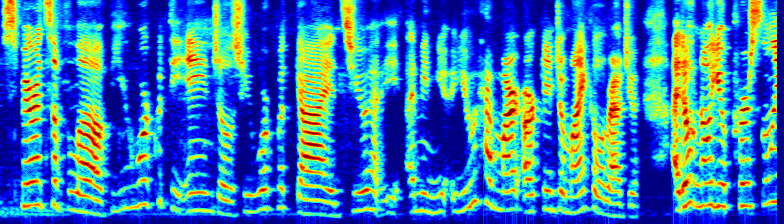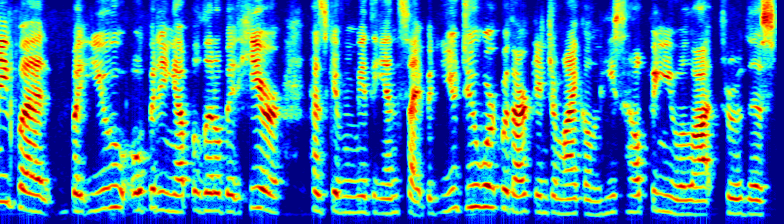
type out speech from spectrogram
spirits of love you work with the angels you work with guides you ha- i mean you, you have Mar- archangel michael around you. I don't know you personally but but you opening up a little bit here has given me the insight. But you do work with archangel michael and he's helping you a lot through this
